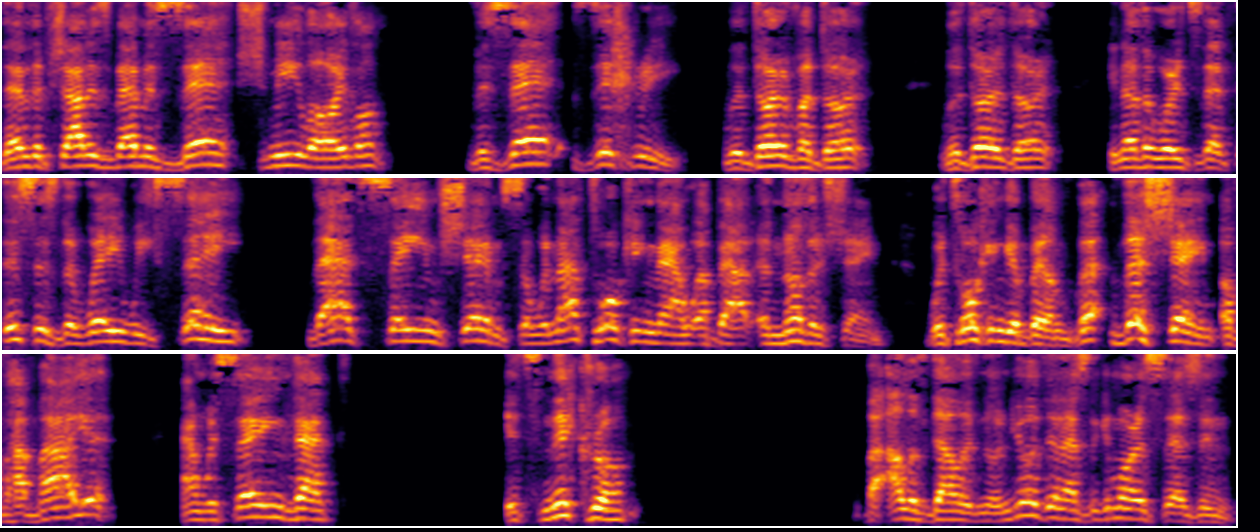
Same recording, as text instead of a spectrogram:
then the pshat is bem is ze shmi lo'olam, v'ze zichri l'dor v'dor, l'dor dor. In other words, that this is the way we say that same Shem. So we're not talking now about another Shem. We're talking about the, the of Havaya, and we're saying that it's Nikra, but Aleph Dalet Nun Yud, and as the Gemara says in,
